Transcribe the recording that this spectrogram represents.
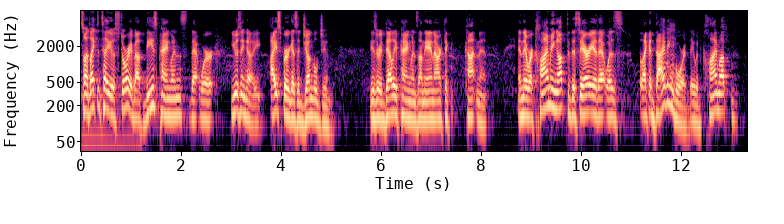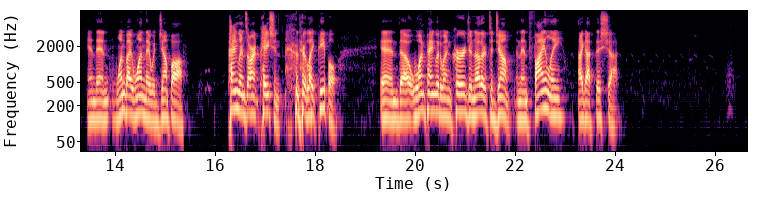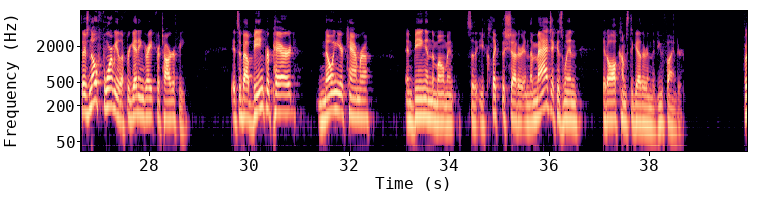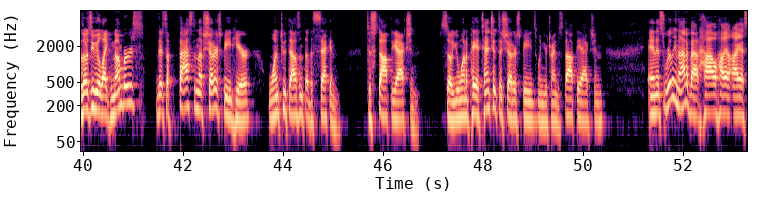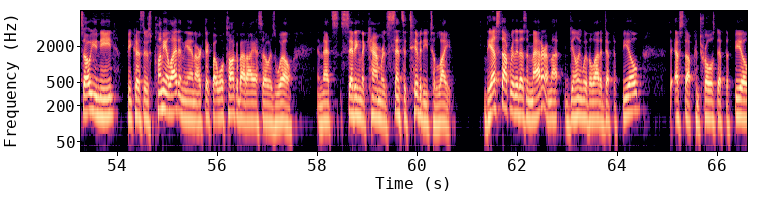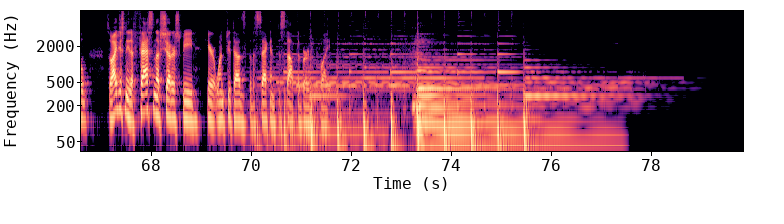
So I'd like to tell you a story about these penguins that were using an iceberg as a jungle gym. These are Adelie penguins on the Antarctic continent. And they were climbing up to this area that was like a diving board. They would climb up and then one by one they would jump off. Penguins aren't patient, they're like people. And uh, one penguin would encourage another to jump. And then finally, I got this shot. There's no formula for getting great photography. It's about being prepared, knowing your camera, and being in the moment so that you click the shutter. And the magic is when it all comes together in the viewfinder. For those of you who like numbers, there's a fast enough shutter speed here, one two thousandth of a second, to stop the action. So you want to pay attention to shutter speeds when you're trying to stop the action. And it's really not about how high ISO you need because there's plenty of light in the Antarctic, but we'll talk about ISO as well. And that's setting the camera's sensitivity to light. The f-stop really doesn't matter. I'm not dealing with a lot of depth of field. The f-stop controls depth of field. So I just need a fast enough shutter speed here at 1 2000th of a second to stop the bird in flight.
